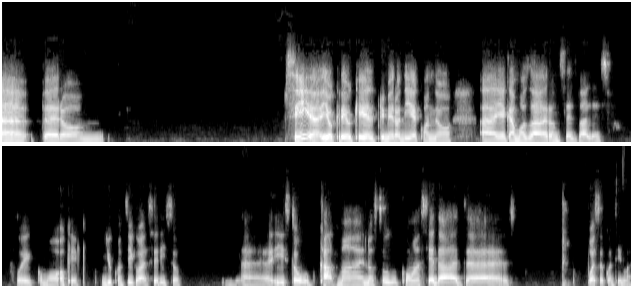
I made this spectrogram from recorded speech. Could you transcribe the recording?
Eh, pero sí, yo creo que el primer día cuando llegamos a Roncesvalles fue como, ok, yo consigo hacer eso. Uh, y estoy calma, no estoy con ansiedad, uh, puedo continuar.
